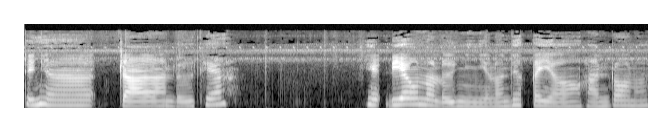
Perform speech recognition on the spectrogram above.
thế nhà trà lử thế. Điêu nó lử nhìn nhìn lên thế cái giờ hàng cho nó.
